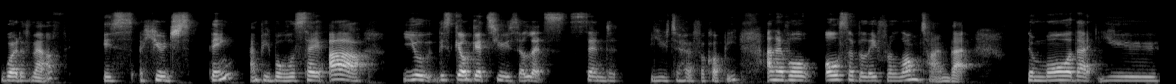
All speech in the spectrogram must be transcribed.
word of mouth is a huge thing. And people will say, ah, you, this girl gets you, so let's send you to her for copy. And I've also believed for a long time that the more that you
